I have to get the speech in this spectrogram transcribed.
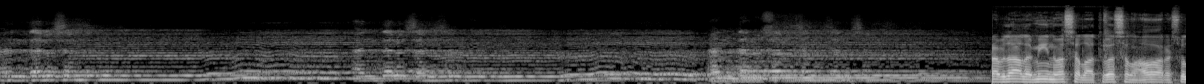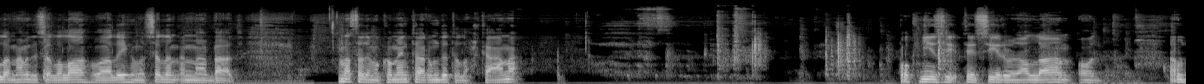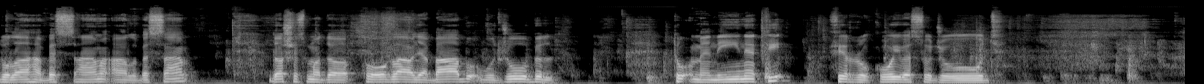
Andalusam Andalusam Andalusam Andalusam Rabbil alamin wa salatu wa salam ala rasulullah Muhammed sallallahu alaihi wa sallam amma ba'd. Nastavljamo komentar Umdatul Ahkama po knjizi Tesiru Allah od Abdullaha Besama al Besam. Došli smo do poglavlja babu vujubil tu'menineti fir rukuj ve suđud.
